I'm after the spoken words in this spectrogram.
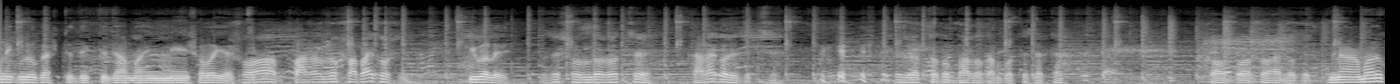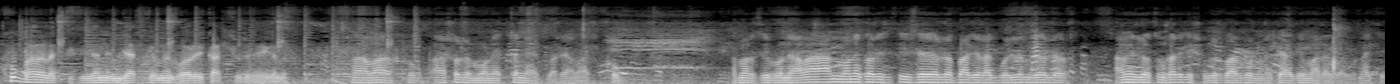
অনেক লোক আসছে দেখতে জামাই মেয়ে সবাই আসছে। সব পাড়ার লোক সবাই খুশি। কি বলে? যে সুন্দর হচ্ছে কারা করে দিচ্ছে। লোক তো খুব ভালো কাম করতেছে একটা। অসহায় লোকে না আমারও খুব ভালো লাগতেছে জানেন যে আজকে আমার ঘরের কাজ শুরু হয়ে গেল। আমার খুব আসলে মনে একটা না একবারে আমার খুব আমার জীবনে আমার আমি মনে করি কি যে হলো বাড়ি লাগ বললাম যে হলো আমি নতুন ঘরে কি সুযোগ পারব নাকি আগে মারা যাব নাকি?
